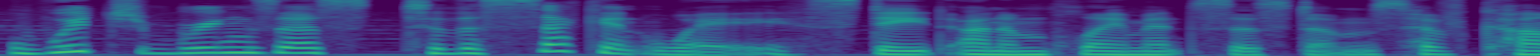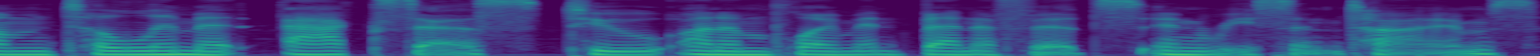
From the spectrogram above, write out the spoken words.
Which brings us to the second way state unemployment systems have come to limit access to unemployment benefits in recent times.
